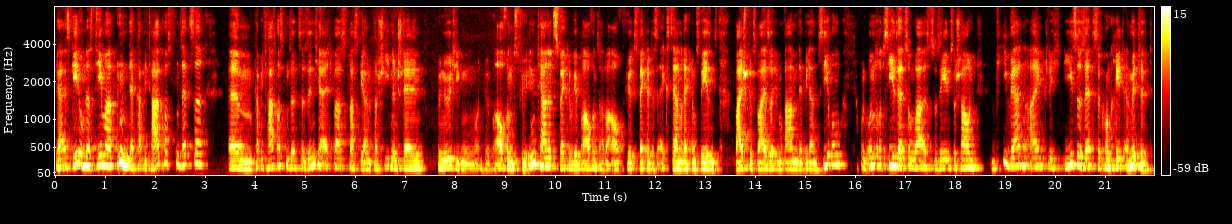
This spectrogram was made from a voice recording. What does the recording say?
Ja, es geht um das Thema der Kapitalkostensätze. Ähm, Kapitalkostensätze sind ja etwas, was wir an verschiedenen Stellen benötigen. Und wir brauchen es für interne Zwecke, wir brauchen es aber auch für Zwecke des externen Rechnungswesens, beispielsweise im Rahmen der Bilanzierung. Und unsere Zielsetzung war es zu sehen, zu schauen, wie werden eigentlich diese Sätze konkret ermittelt?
